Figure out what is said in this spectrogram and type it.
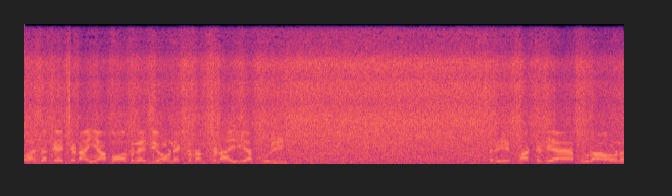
ਬਸ ਅੱਗੇ ਚੜਾਈਆਂ ਬਹੁਤ ਨੇ ਜੀ, ਹੁਣ ਇੱਕਦਮ ਚੜਾਈ ਆ ਪੂਰੀ। ਸਰੀਰ ਥੱਕ ਗਿਆ ਪੂਰਾ ਹੁਣ।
